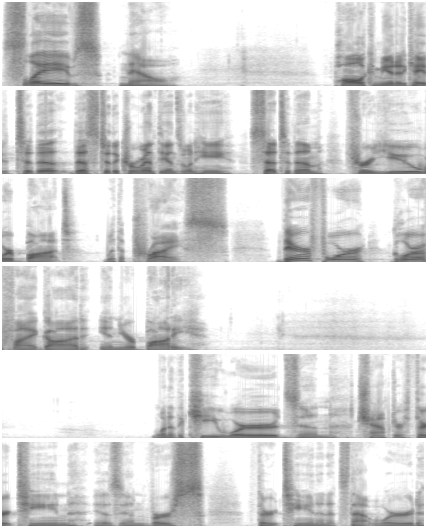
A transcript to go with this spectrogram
slaves now. Paul communicated to the, this to the Corinthians when he said to them, For you were bought with a price. Therefore, glorify God in your body. One of the key words in chapter 13 is in verse 13, and it's that word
